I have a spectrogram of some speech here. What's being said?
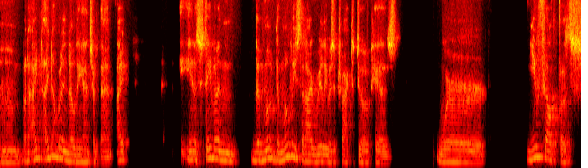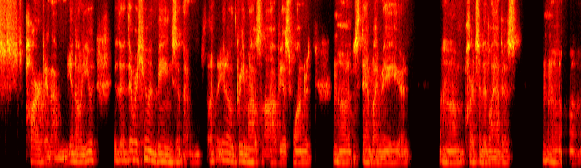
Um, but I, I don't really know the answer to that. I, you know, Stephen, the the movies that I really was attracted to of his were you felt the heart in them. You know, you there were human beings in them. Uh, you know, Green Mile's an obvious one. Mm-hmm. Uh, Stand by Me and um, Hearts in Atlantis. Mm-hmm. Uh,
